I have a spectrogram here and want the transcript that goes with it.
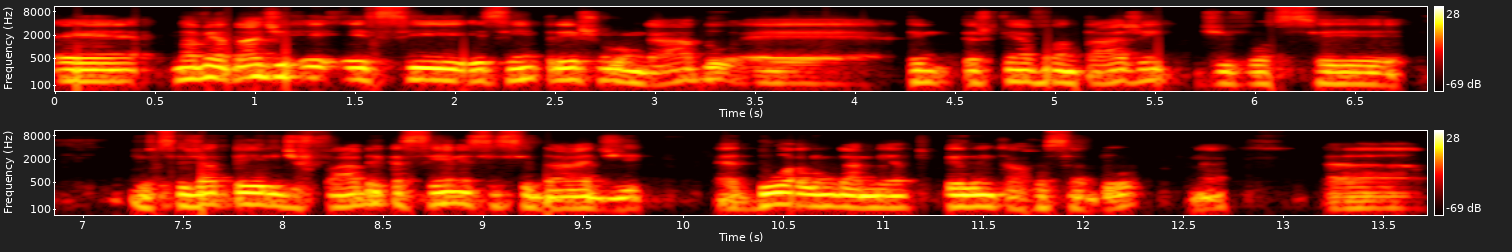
é, na verdade, esse, esse entre-eixo alongado é, tem, acho que tem a vantagem de você, de você já ter ele de fábrica sem a necessidade é, do alongamento pelo encarroçador. Né? Ah,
